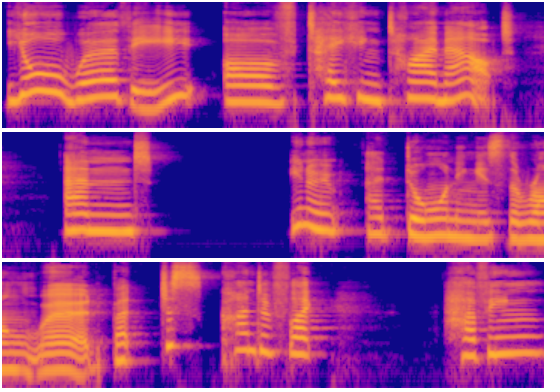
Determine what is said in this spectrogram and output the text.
you're worthy of taking time out and, you know, uh, adorning is the wrong word, but just kind of like having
